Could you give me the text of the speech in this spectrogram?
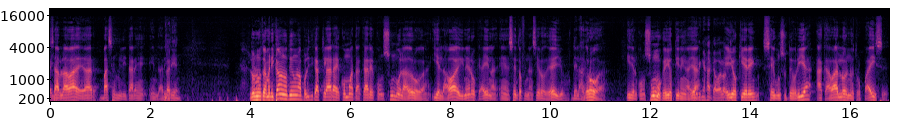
se hablaba de dar bases militares en Darien. Los norteamericanos no tienen una política clara de cómo atacar el consumo de la droga y el lavado de dinero que hay en, en el centro financiero de ellos, de la droga y del consumo que ellos tienen allá. ellos quieren, según su teoría, acabarlo en nuestros países.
